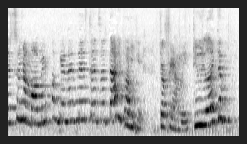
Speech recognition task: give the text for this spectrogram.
This is a mommy pumpkin, and this is a daddy pumpkin. They're family. Do you like them?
